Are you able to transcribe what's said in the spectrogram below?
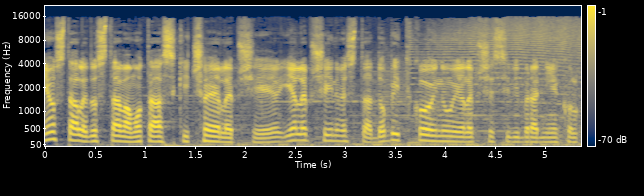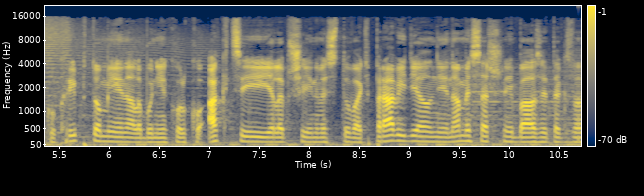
Neustále dostávam otázky, čo je lepšie. Je lepšie investovať do Bitcoinu, je lepšie si vybrať niekoľko kryptomien alebo niekoľko akcií, je lepšie investovať pravidelne na mesačnej báze tzv.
